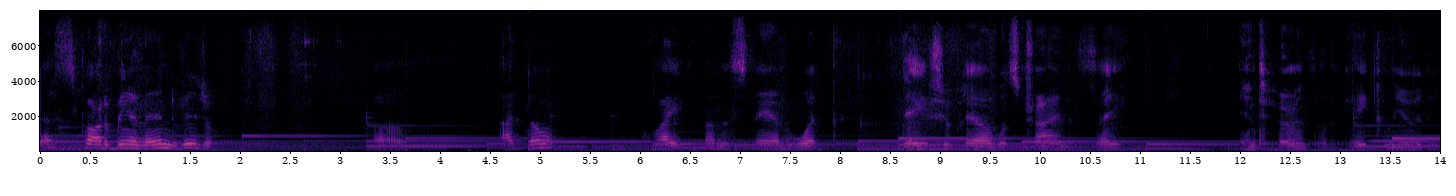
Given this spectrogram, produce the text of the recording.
That's part of being an individual. Uh, I don't quite understand what Dave Chappelle was trying to say in terms of the gay community.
